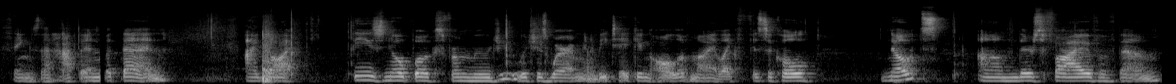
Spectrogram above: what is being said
things that happen. But then I got these notebooks from Muji, which is where I'm going to be taking all of my like physical notes. Um, there's five of them.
